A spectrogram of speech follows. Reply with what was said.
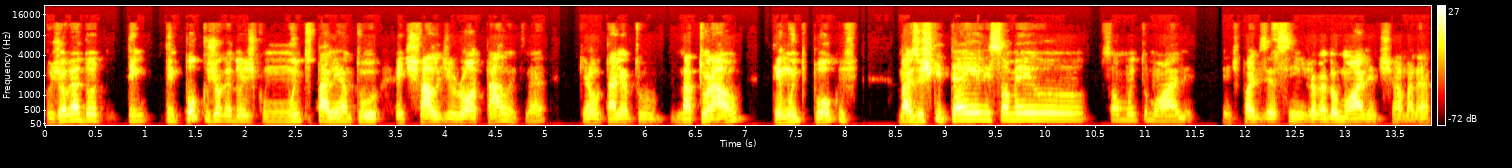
O jogador tem, tem poucos jogadores com muito talento, a gente fala de raw talent, né? Que é o talento natural, tem muito poucos. Mas os que tem, eles são meio. são muito mole. A gente pode dizer assim, jogador mole, a gente chama, né?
